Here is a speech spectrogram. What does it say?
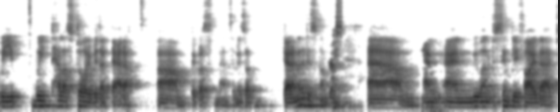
we we tell a story with our data um, because Nansen is a data analytics company. Yes. Um, and and we wanted to simplify that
